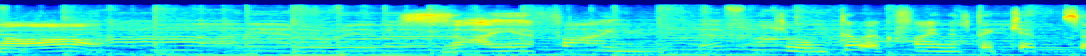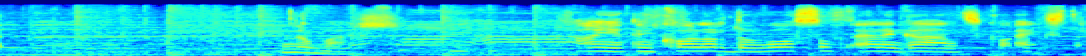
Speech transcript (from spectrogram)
No. Zaje fajnie. Jaki mam tyłek fajny w tej kietce. No masz. Fajnie, ten kolor do włosów elegancko, ekstra.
